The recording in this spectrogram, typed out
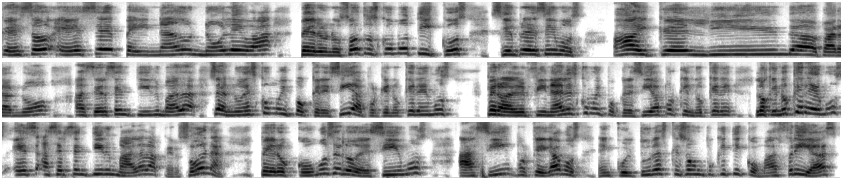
eso, ese peinado no le va, pero nosotros como ticos siempre decimos, ay, qué linda, para no hacer sentir mala, o sea, no es como hipocresía, porque no queremos pero al final es como hipocresía porque no queremos, lo que no queremos es hacer sentir mal a la persona, pero ¿cómo se lo decimos así? Porque digamos, en culturas que son un poquitico más frías,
